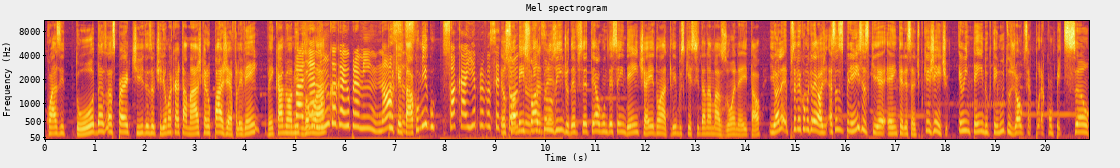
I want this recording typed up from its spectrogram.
quase todas as partidas eu tirei uma carta mágica, era o pajé. Eu falei, vem, vem cá, meu amigo, vamos lá. nunca caiu pra mim. Nossa, Porque ele tava comigo. só caía pra você Eu sou abençoado pelos vezes. índios. Deve ser ter algum descendente aí de uma tribo esquecida na Amazônia e tal. E olha, pra você ver como que é legal. Essas experiências que é, é interessante. Porque, gente, eu entendo que tem muitos jogos que é pura competição.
